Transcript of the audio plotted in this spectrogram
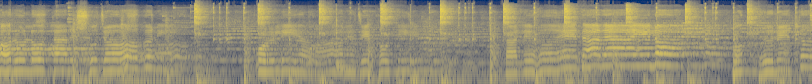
সরলতার সুযোগ নিয়ে করলি আমার যে ক্ষতি। কালে হয়ে দাঁড়াইল বন্ধুরে তোর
